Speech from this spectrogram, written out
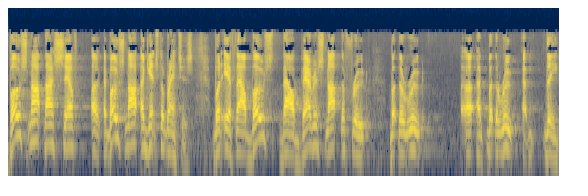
Boast not thyself, uh, boast not against the branches. But if thou boast, thou bearest not the fruit, but the root, uh, uh, but the root thee.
